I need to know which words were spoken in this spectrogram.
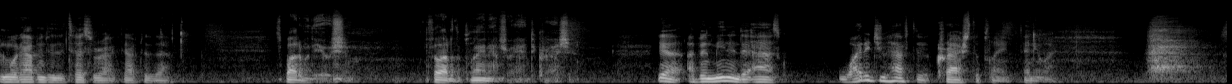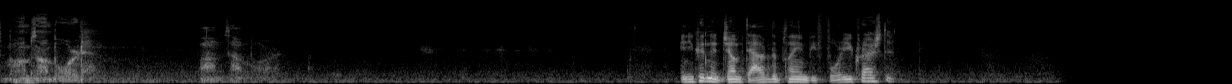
And what happened to the Tesseract after that? It's bottom of the ocean. Fell out of the plane after I had to crash it. Yeah, I've been meaning to ask, why did you have to crash the plane anyway? There's bombs on board. Bombs on board. And you couldn't have jumped out of the plane before you crashed it?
